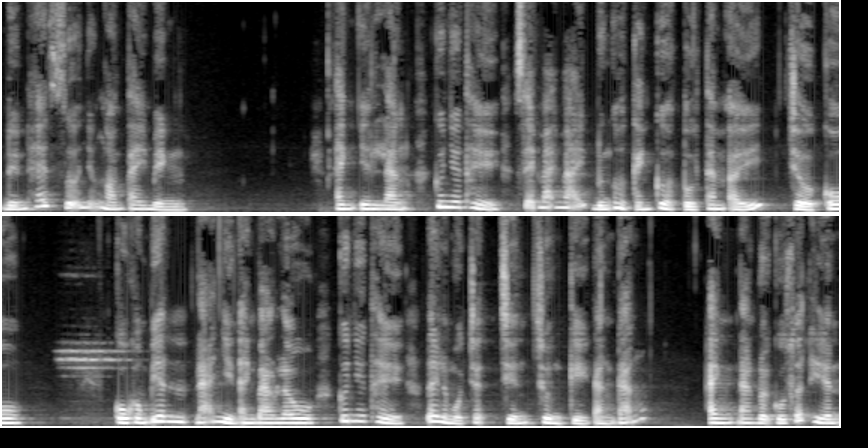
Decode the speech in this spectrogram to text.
đến hết giữa những ngón tay mình. Anh yên lặng, cứ như thể sẽ mãi mãi đứng ở cánh cửa tối tăm ấy, chờ cô. Cô không biết đã nhìn anh bao lâu, cứ như thể đây là một trận chiến trường kỳ đằng đẵng. Anh đang đợi cô xuất hiện,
